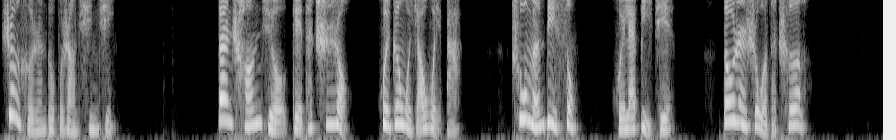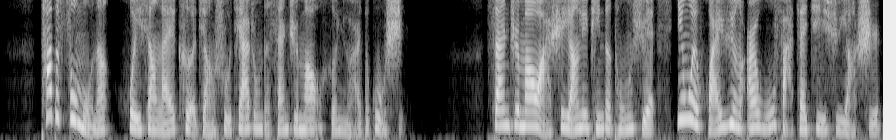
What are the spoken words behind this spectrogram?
任何人都不让亲近。但长久给它吃肉，会跟我摇尾巴，出门必送，回来必接，都认识我的车了。”他的父母呢，会向来客讲述家中的三只猫和女儿的故事。三只猫啊，是杨丽萍的同学因为怀孕而无法再继续养时，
